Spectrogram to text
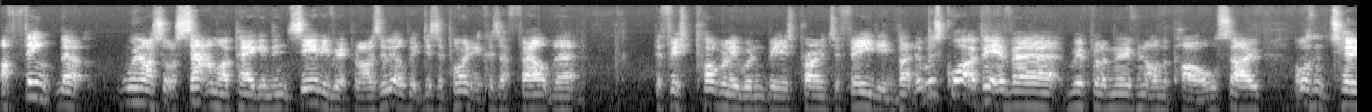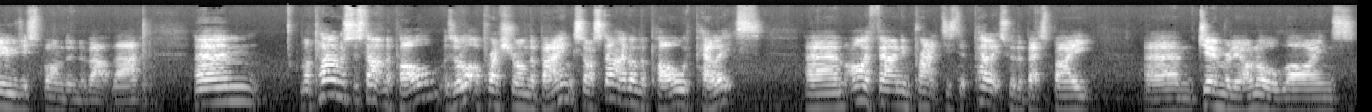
I think that when I sort of sat on my peg and didn't see any ripple, I was a little bit disappointed because I felt that the fish probably wouldn't be as prone to feeding. But there was quite a bit of a ripple and movement on the pole, so I wasn't too despondent about that. Um, my plan was to start on the pole. There's a lot of pressure on the bank, so I started on the pole with pellets. Um, I found in practice that pellets were the best bait um, generally on all lines.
